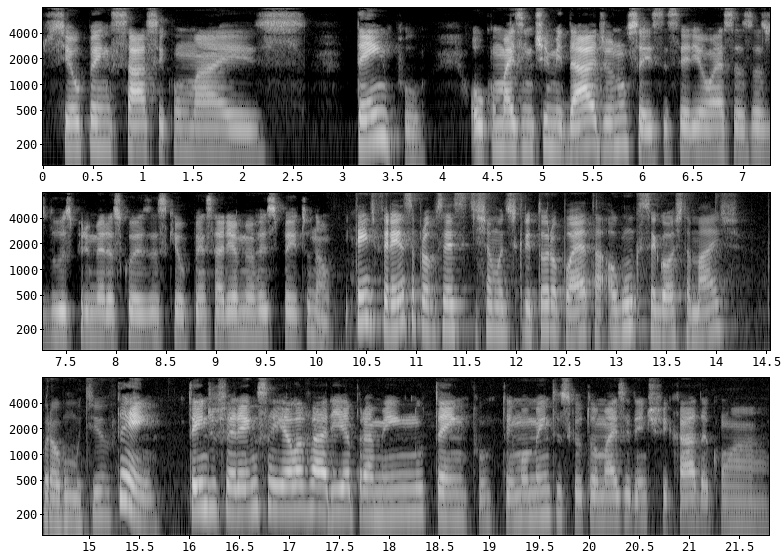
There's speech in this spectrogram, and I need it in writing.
se eu pensasse com mais tempo ou com mais intimidade, eu não sei se seriam essas as duas primeiras coisas que eu pensaria a meu respeito, não. E tem diferença para você se te chamam de escritor ou poeta? Algum que você gosta mais, por algum motivo? Tem. Tem diferença e ela varia para mim no tempo. Tem momentos que eu estou mais identificada com a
